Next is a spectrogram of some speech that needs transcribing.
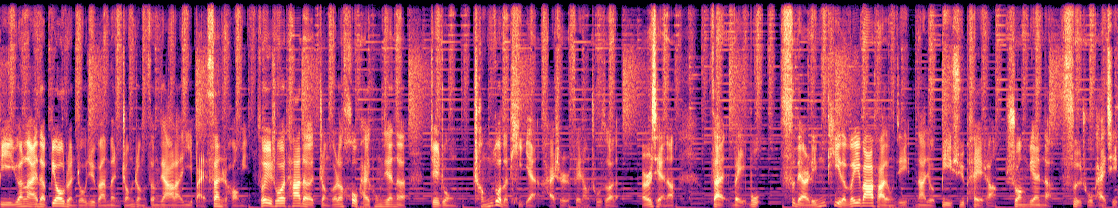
比原来的标准轴距版本整整增加了一百三十毫米。所以说，它的整个的后排空间的这种乘坐的体验还是非常出色的。而且呢，在尾部。4.0T 的 V8 发动机，那就必须配上双边的四出排气，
